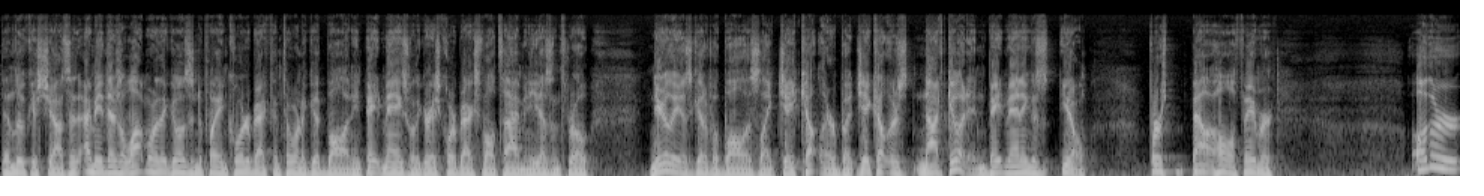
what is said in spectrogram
than Lucas Johnson. I mean, there's a lot more that goes into playing quarterback than throwing a good ball. I mean, Peyton Manning's one of the greatest quarterbacks of all time, and he doesn't throw nearly as good of a ball as like Jay Cutler, but Jay Cutler's not good, and Peyton Manning is, you know, first ballot Hall of Famer. Other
